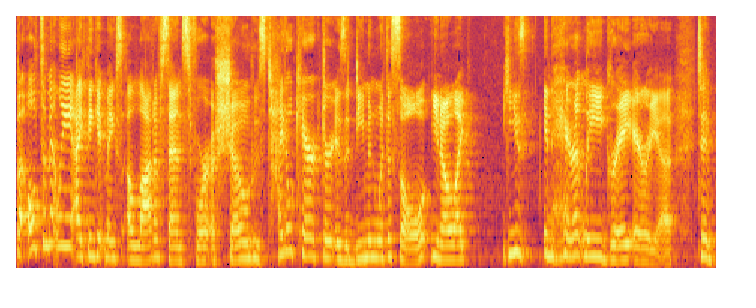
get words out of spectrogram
but ultimately I think it makes a lot of sense for a show whose title character is a demon with a soul, you know, like he's inherently gray area to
